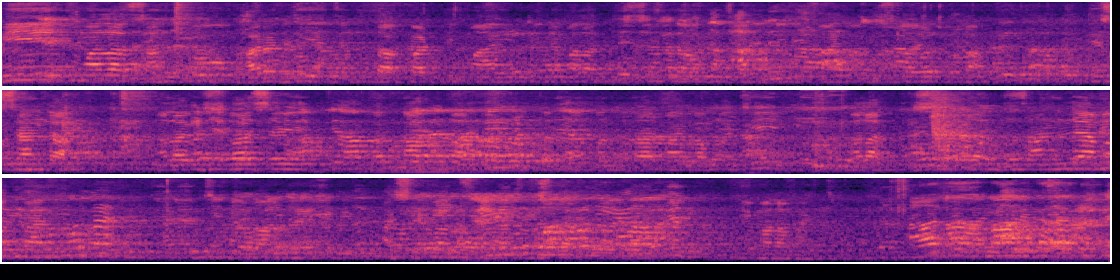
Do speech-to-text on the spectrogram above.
मी तुम्हाला सांगतो भारतीय जनता पार्टी महायुतीने मला तिसऱ्यांदा उमेदवारी तिसऱ्यांदा मला विश्वास आहे मतदार मतदार मला चांगल्या मताने जबाबदारी आशीर्वाद हे मला माहिती आहे. आज महाविकास आघाडी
